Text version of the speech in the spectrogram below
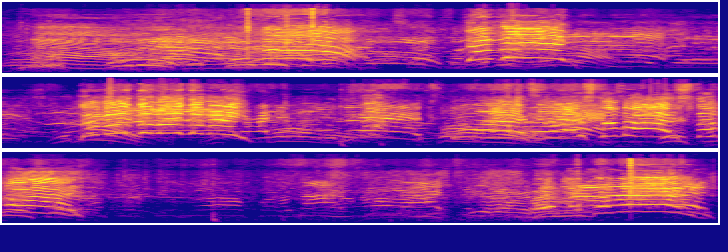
Давай! Давай! Давай, вставай, вставай! Ваня, давай!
